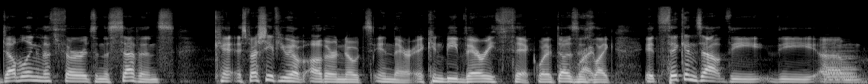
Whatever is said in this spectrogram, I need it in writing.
doubling the thirds and the sevenths, can, especially if you have other notes in there, it can be very thick. What it does Right. is like it thickens out the the um,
